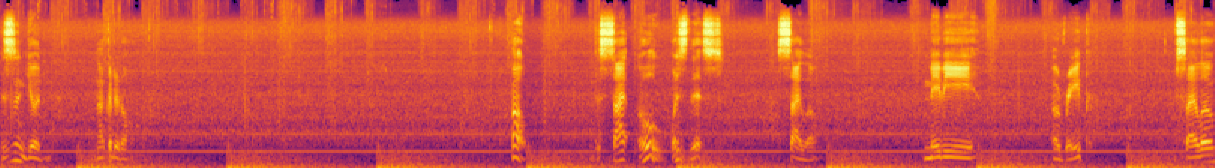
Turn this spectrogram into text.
This isn't good. Not good at all. Oh. The silo. Oh, what is this? Silo. Maybe a rape? Silo?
